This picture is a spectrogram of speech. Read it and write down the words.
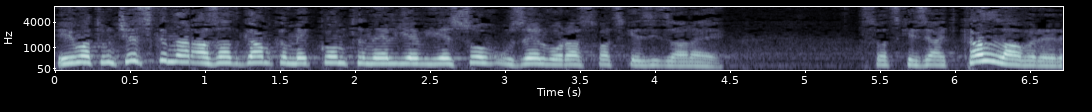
Եվ հիմա դու չես կնար ազատ գամքը մեկ կողմ տնել եւ եսով ուզել, որ Աստված քեզի զարայ։ Աստված քեզ այդքան լավ էր,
